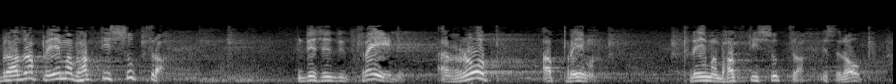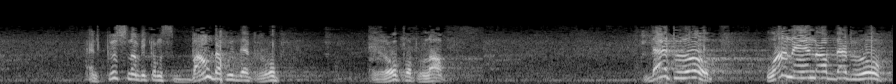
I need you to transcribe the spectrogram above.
Braja Prema Bhakti Sutra. This is the thread, a rope of prema. Prema Bhakti Sutra, this rope. And Krishna becomes bound up with that rope, the rope of love. That rope, one end of that rope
